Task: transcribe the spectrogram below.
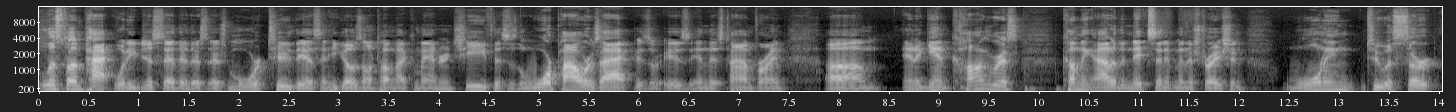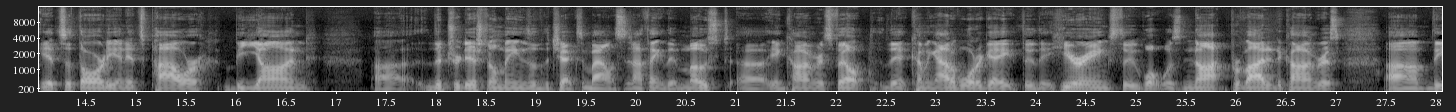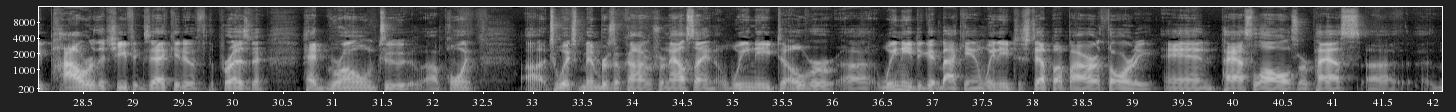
let's unpack what he just said there. There's there's more to this, and he goes on talking about commander in chief. This is the War Powers Act is is in this time frame, um, and again, Congress coming out of the Nixon administration wanting to assert its authority and its power beyond uh, the traditional means of the checks and balances. And I think that most uh, in Congress felt that coming out of Watergate, through the hearings, through what was not provided to Congress, um, the power of the chief executive, the president, had grown to a point uh, to which members of Congress were now saying we need to over uh, we need to get back in we need to step up our authority and pass laws or pass uh,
